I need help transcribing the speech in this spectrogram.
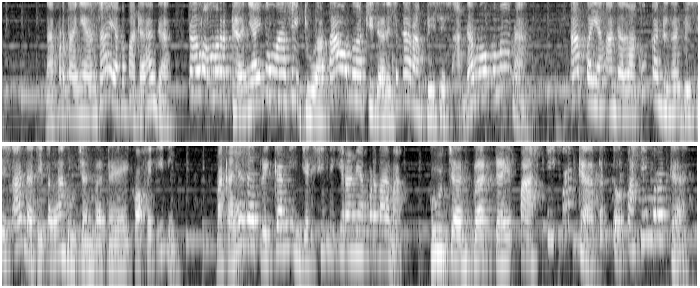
Nah pertanyaan saya kepada Anda, kalau meredanya itu masih dua tahun lagi dari sekarang, bisnis Anda mau ke mana? Apa yang Anda lakukan dengan bisnis Anda di tengah hujan badai COVID ini? Makanya saya berikan injeksi pikiran yang pertama. Hujan badai pasti mereda, betul, pasti mereda.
